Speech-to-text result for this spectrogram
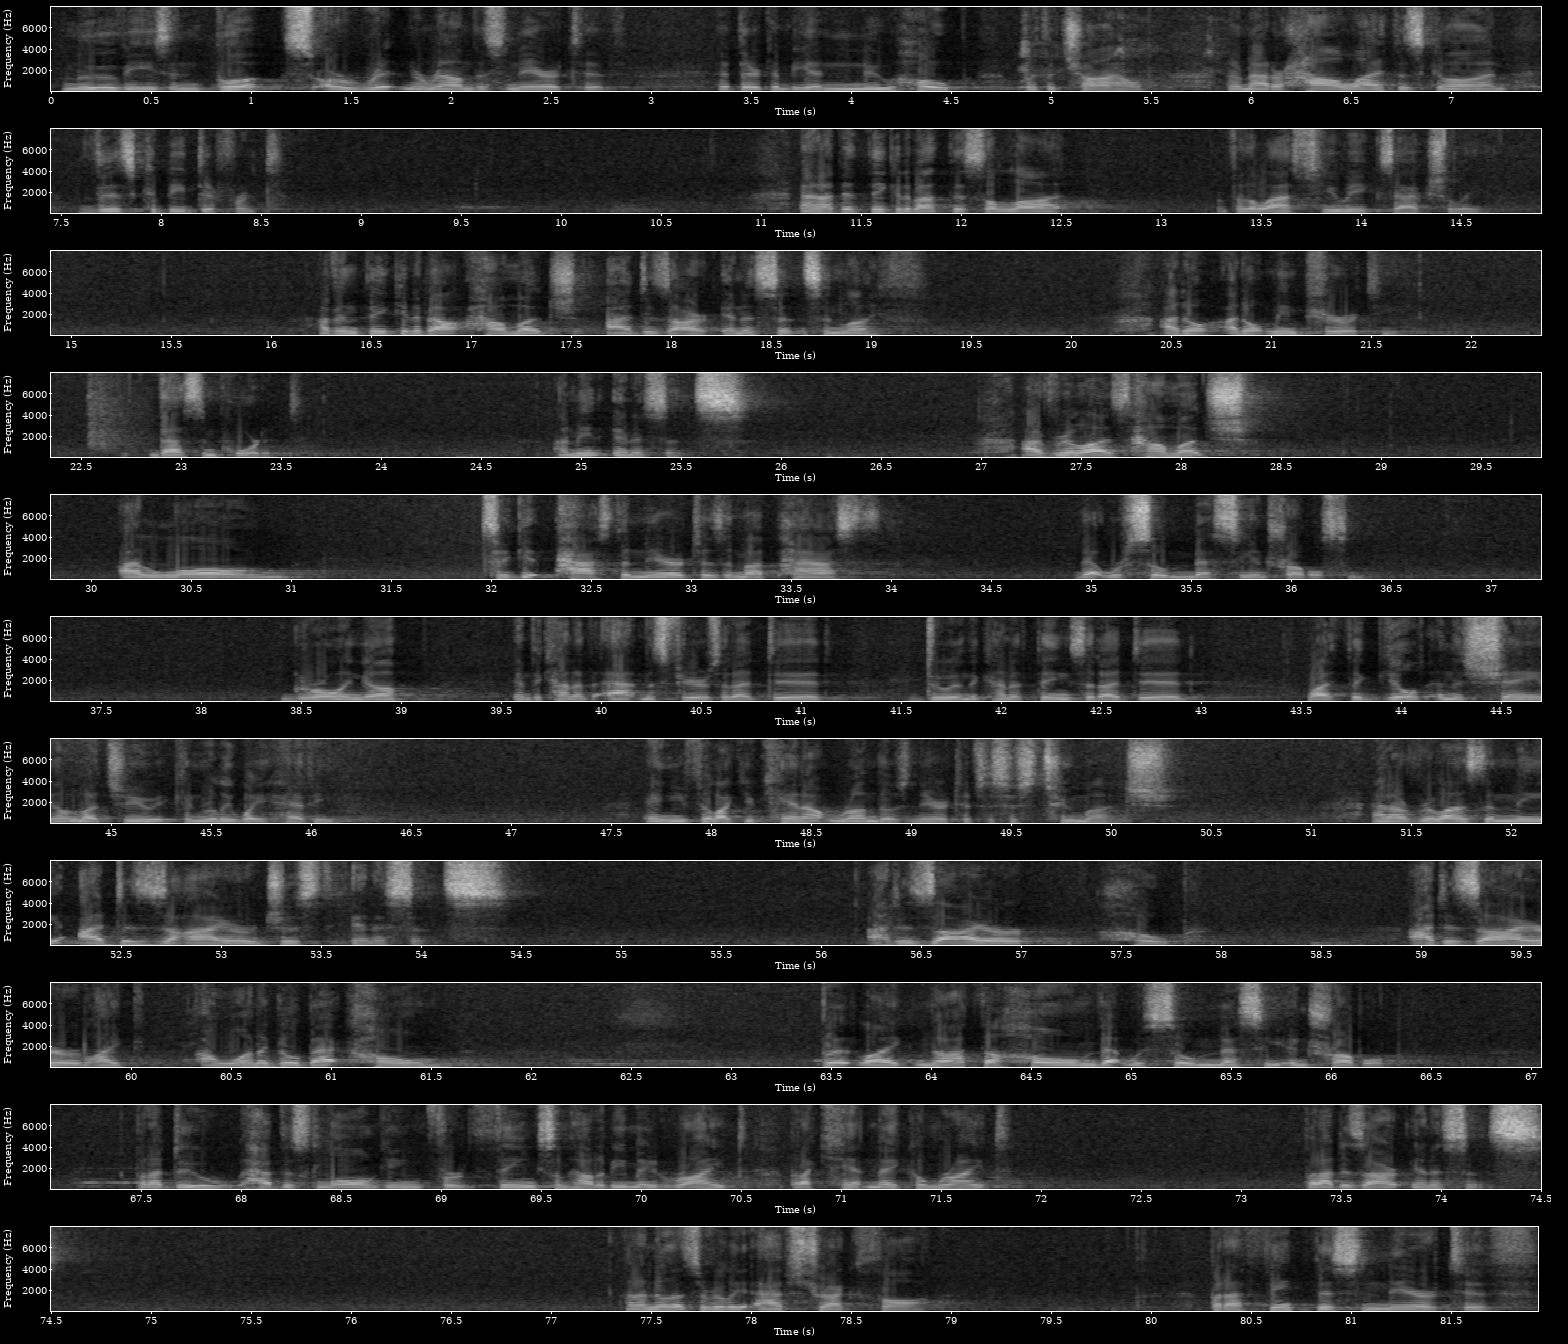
Movies and books are written around this narrative that there can be a new hope with a child. No matter how life has gone, this could be different. And I've been thinking about this a lot for the last few weeks, actually. I've been thinking about how much I desire innocence in life. I don't, I don't mean purity, that's important. I mean innocence. I've realized how much I long to get past the narratives of my past that were so messy and troublesome. Growing up in the kind of atmospheres that I did, doing the kind of things that I did, like the guilt and the shame, I don't know about you, it can really weigh heavy. And you feel like you can't outrun those narratives, it's just too much. And I've realized in me, I desire just innocence. I desire hope. I desire, like, I want to go back home, but like not the home that was so messy and troubled. But I do have this longing for things somehow to be made right, but I can't make them right. But I desire innocence. And I know that's a really abstract thought, but I think this narrative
